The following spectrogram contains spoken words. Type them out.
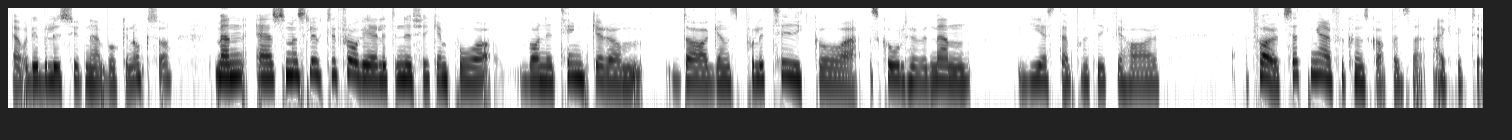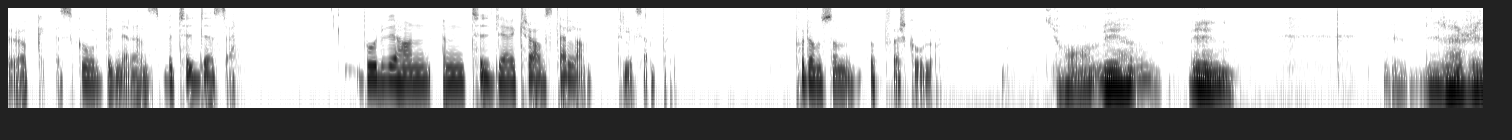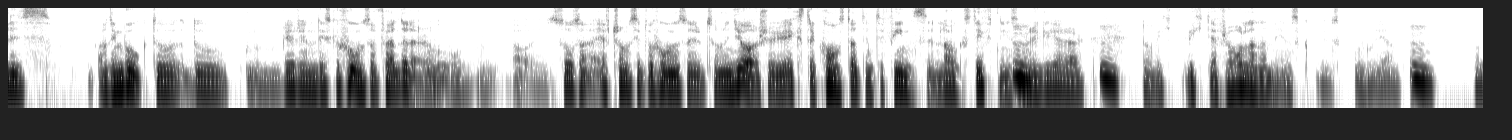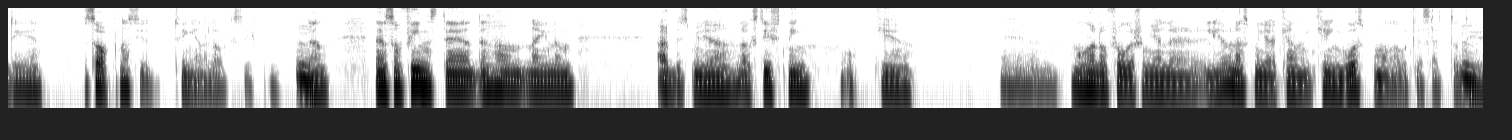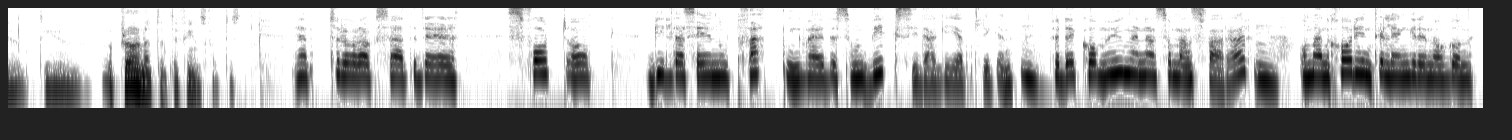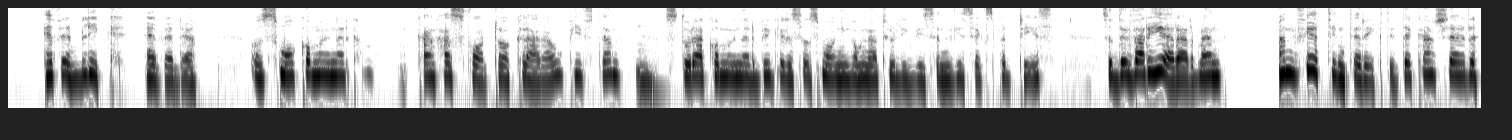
Eh, och det belyser ju den här boken också. Men eh, som en slutlig fråga är jag lite nyfiken på vad ni tänker om dagens politik och skolhuvudmän. Ges den politik vi har förutsättningar för kunskapens arkitektur och skolbyggnadens betydelse? Borde vi ha en, en tydligare kravställan till exempel? På de som uppför skolor? Ja, vi, vi vid den här release av din bok, då, då blev det en diskussion som följde där. Och, och ja, så, eftersom situationen ser ut som den gör så är det extra konstigt att det inte finns en lagstiftning som mm. reglerar mm. De viktiga förhållanden i en sk skolmiljön. Mm. Och det, det, saknas ju tvingande lagstiftning. Mm. den, den som finns det, den hamnar inom arbetsmiljölagstiftning och eh, eh, många av de frågor som gäller elevernas miljö kan kringgås på många olika sätt och det, det är upprörande att det inte finns faktiskt. Jag tror också att det är svårt att bilda sig en uppfattning. Vad är det som byggs idag egentligen? Mm. För det är kommunerna som ansvarar Mm. och man har inte längre någon överblick över det. Och små kommuner kan, kan ha svårt att klara uppgiften. Mm. Stora kommuner bygger så småningom naturligtvis en viss expertis. Så det varierar, men man vet inte riktigt. Det kanske är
